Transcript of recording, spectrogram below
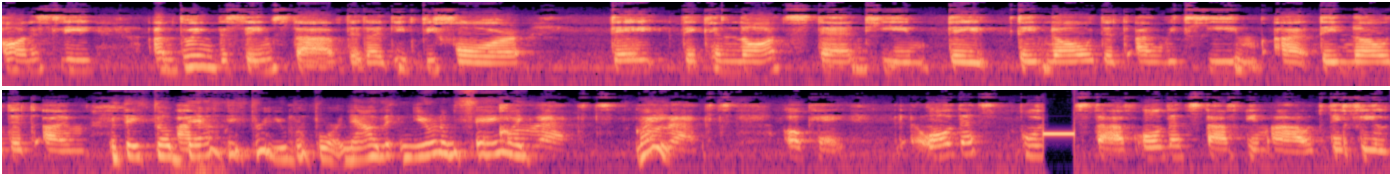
honestly. I'm doing the same stuff that I did before. They they cannot stand him. They they know that I'm with him. Uh, they know that I'm but they felt I- badly for you before. Now that you know what I'm saying, like, correct. Right. Correct. Okay. All that bull stuff, all that stuff came out. They feel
